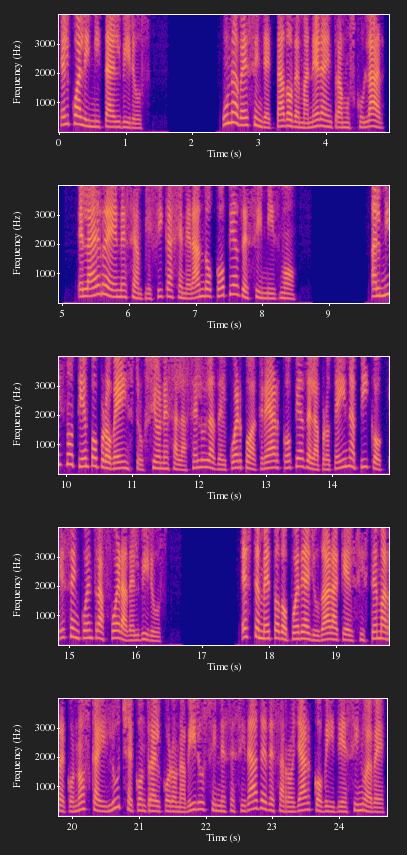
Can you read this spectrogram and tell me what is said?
el cual imita el virus. Una vez inyectado de manera intramuscular, el ARN se amplifica generando copias de sí mismo. Al mismo tiempo provee instrucciones a las células del cuerpo a crear copias de la proteína pico que se encuentra fuera del virus. Este método puede ayudar a que el sistema reconozca y luche contra el coronavirus sin necesidad de desarrollar COVID-19.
